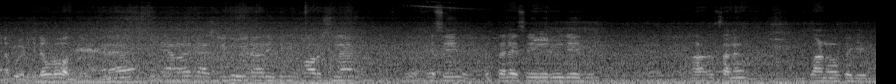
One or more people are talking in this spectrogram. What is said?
അങ്ങനെ പേടിച്ചിട്ട് അവിടെ വന്നു. അങ്ങനെ പിന്നെ ഞങ്ങൾ വിവരം അറിയിക്കും ഫോറസ്റ്റിനെ എസ് ഐ തല എസ് ഐ വരികയും ചെയ്തു ആ സ്ഥലം കാണുകയൊക്കെ ചെയ്തു.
